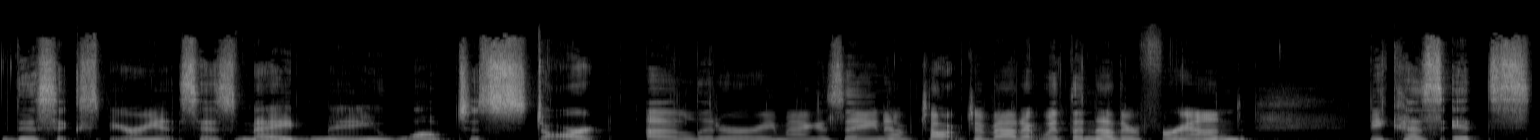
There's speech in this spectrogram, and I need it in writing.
this experience has made me want to start a literary magazine. I've talked about it with another friend because it's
